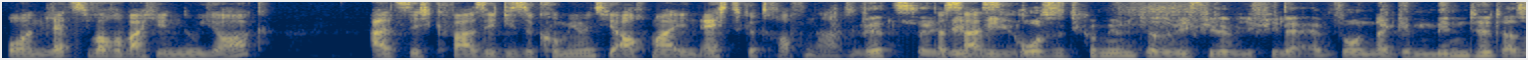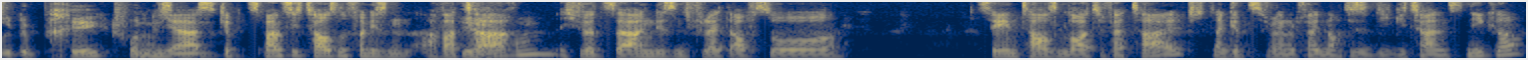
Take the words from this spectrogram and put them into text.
Und letzte Woche war ich in New York als sich quasi diese Community auch mal in echt getroffen hat. Witzig. Das wie, heißt, wie groß ist die Community? Also wie viele, wie viele wurden da gemintet, also geprägt von diesen? Ja, es gibt 20.000 von diesen Avataren. Ja. Ich würde sagen, die sind vielleicht auf so 10.000 Leute verteilt. Dann gibt es vielleicht noch diese digitalen Sneaker.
